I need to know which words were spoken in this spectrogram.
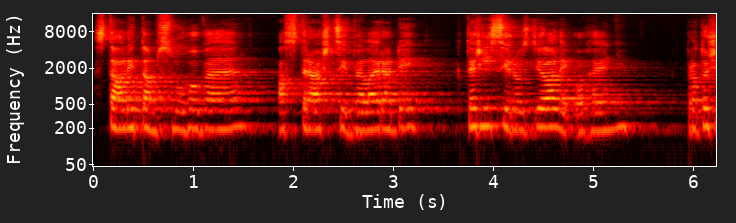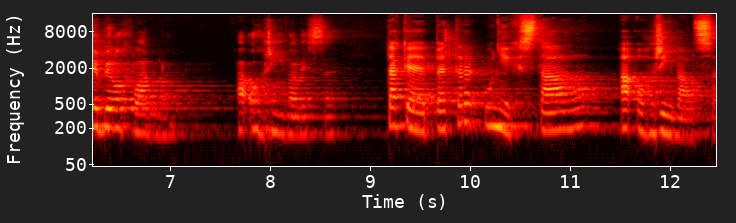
Stáli tam sluhové a strážci velerady, kteří si rozdělali oheň, protože bylo chladno a ohřívali se. Také Petr u nich stál a ohříval se.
